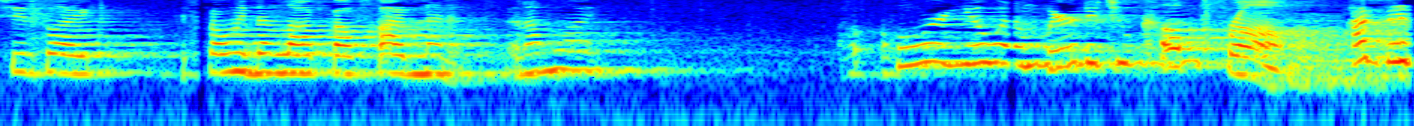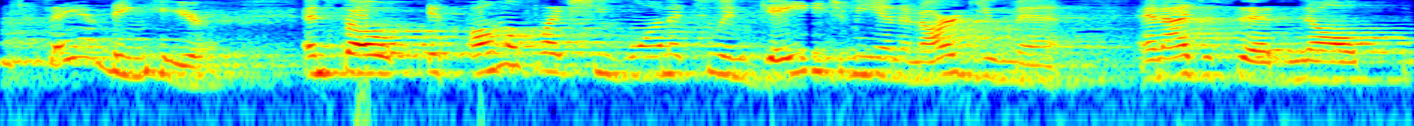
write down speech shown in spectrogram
She's like, it's only been locked about five minutes. And I'm like, who are you and where did you come from? I've been standing here. And so it's almost like she wanted to engage me in an argument. And I just said, no,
